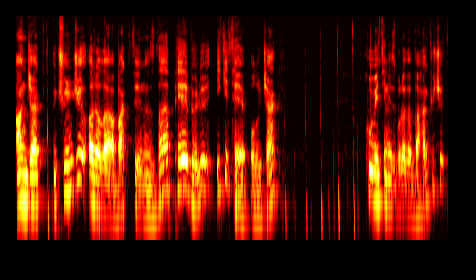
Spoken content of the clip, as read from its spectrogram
Ancak üçüncü aralığa baktığınızda P bölü 2T olacak. Kuvvetiniz burada daha küçük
